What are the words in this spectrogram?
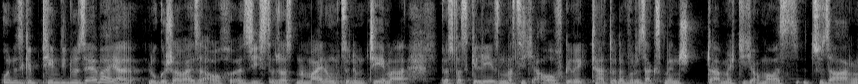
Und es gibt Themen, die du selber ja logischerweise auch äh, siehst. Also du hast eine Meinung zu einem Thema, du hast was gelesen, was dich aufgeregt hat oder wo du sagst, Mensch, da möchte ich auch mal was zu sagen.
